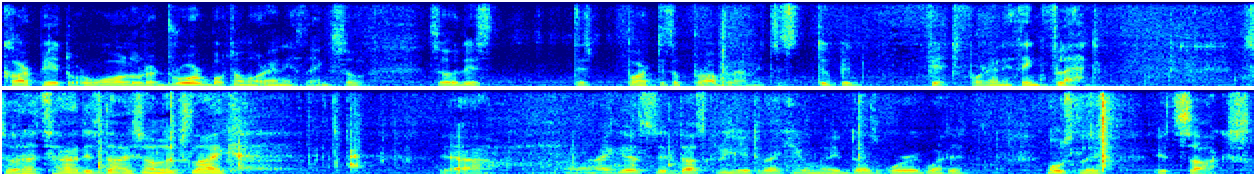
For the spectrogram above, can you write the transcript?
carpet or wall or a drawer bottom or anything so so this this part is a problem. It's a stupid fit for anything flat so that's how this Dyson looks like. Yeah. I guess it does create vacuum. It does work but it mostly it sucks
